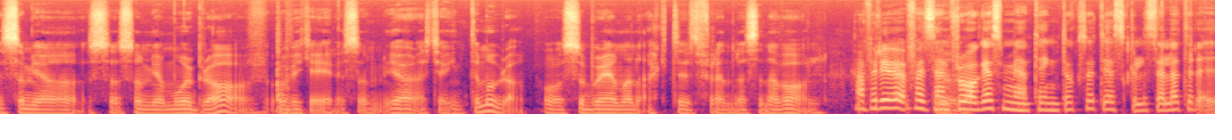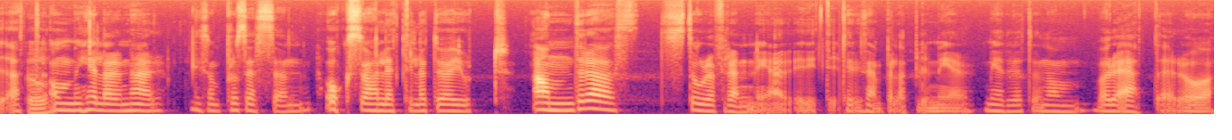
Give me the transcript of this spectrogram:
som, jag, som jag mår bra av och vilka är det som gör att jag inte mår bra. Och så börjar man aktivt förändra sina val. Ja, för det var faktiskt en ja. fråga som jag tänkte också att jag skulle ställa till dig. Att ja. Om hela den här liksom, processen också har lett till att du har gjort andra stora förändringar i ditt liv. Till exempel att bli mer medveten om vad du äter och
